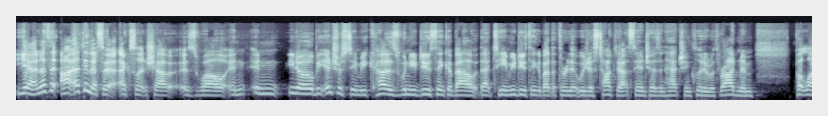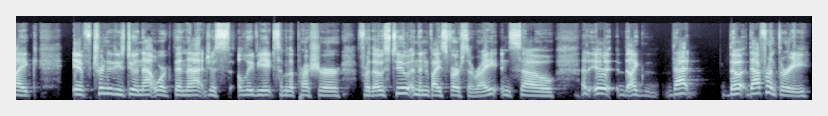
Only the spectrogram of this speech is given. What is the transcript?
Yeah, and I, th- I think that's an excellent shout as well. And and you know it'll be interesting because when you do think about that team, you do think about the three that we just talked about, Sanchez and Hatch included with Rodman. But like if Trinity's doing that work, then that just alleviates some of the pressure for those two, and then vice versa, right? And so it, like that the that front three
